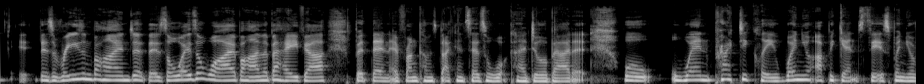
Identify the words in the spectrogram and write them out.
there's a reason behind it. There's always a why behind the behavior, but then everyone comes back and says, well, what can I do about it? Well, when practically, when you're up against this, when you're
